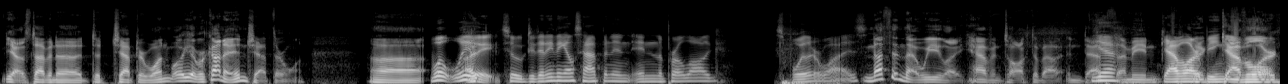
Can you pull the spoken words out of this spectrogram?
Yeah, let's dive into to chapter one. Well, yeah, we're kind of in chapter one. Uh, Well, wait, I- wait. So, did anything else happen in in the prologue, spoiler wise? nothing that we like haven't talked about in depth. Yeah. I mean, Gavilar like, being Gavilar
